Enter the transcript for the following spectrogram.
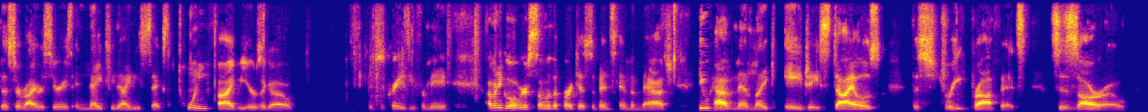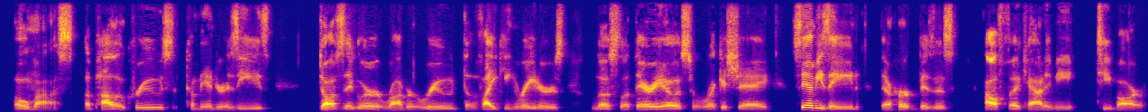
the Survivor Series in 1996, 25 years ago. which is crazy for me. I'm going to go over some of the participants in the match. You have men like AJ Styles, the Street Profits, Cesaro, Omos, Apollo Crews, Commander Azeez, Dolph Ziggler, Robert Roode, the Viking Raiders, Los Lotharios, Ricochet, Sami Zayn, The Hurt Business, Alpha Academy, T Bar,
